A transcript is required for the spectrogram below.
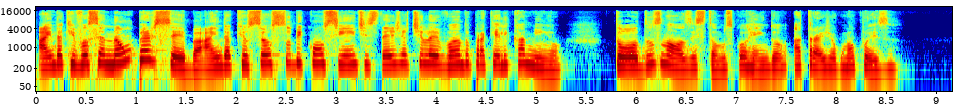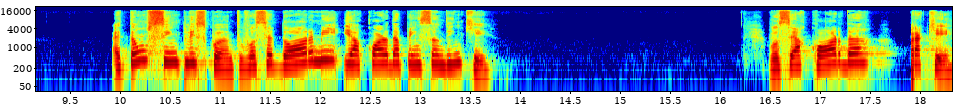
Ainda que você não perceba, ainda que o seu subconsciente esteja te levando para aquele caminho, todos nós estamos correndo atrás de alguma coisa. É tão simples quanto você dorme e acorda pensando em quê? Você acorda para quê?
